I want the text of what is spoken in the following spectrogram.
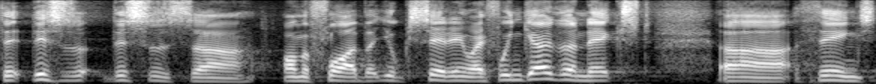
that this is this is uh, on the fly, but you'll see it anyway. If we can go to the next uh, things,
